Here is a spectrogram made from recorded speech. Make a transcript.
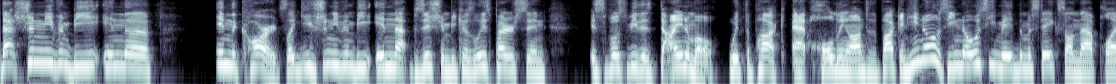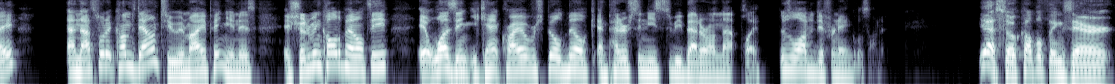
that shouldn't even be in the in the cards. Like you shouldn't even be in that position because Elias Pettersson is supposed to be this dynamo with the puck at holding on to the puck. And he knows, he knows he made the mistakes on that play. And that's what it comes down to, in my opinion, is it should have been called a penalty. It wasn't. You can't cry over spilled milk, and Pettersson needs to be better on that play. There's a lot of different angles on it. Yeah, so a couple things there.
